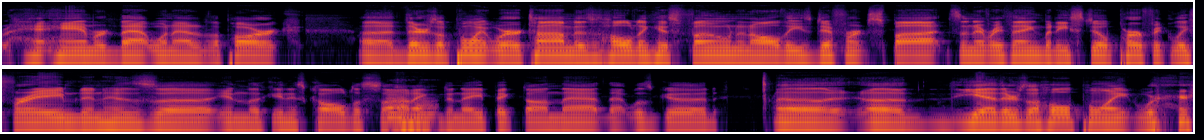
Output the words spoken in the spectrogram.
ha- hammered that one out of the park. Uh, there's a point where Tom is holding his phone in all these different spots and everything, but he's still perfectly framed in his uh, in the in his call to Sonic. Uh-huh. Danae picked on that. That was good. Uh, uh, yeah. There's a whole point where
